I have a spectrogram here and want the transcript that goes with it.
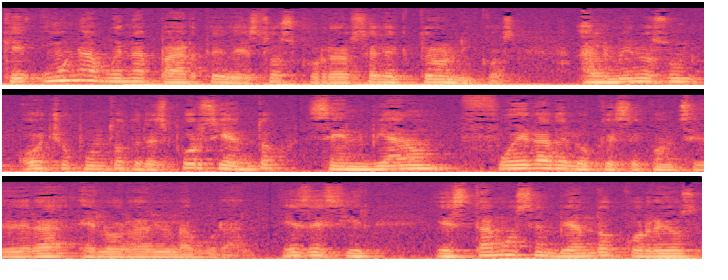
que una buena parte de estos correos electrónicos, al menos un 8.3%, se enviaron fuera de lo que se considera el horario laboral. Es decir, estamos enviando correos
